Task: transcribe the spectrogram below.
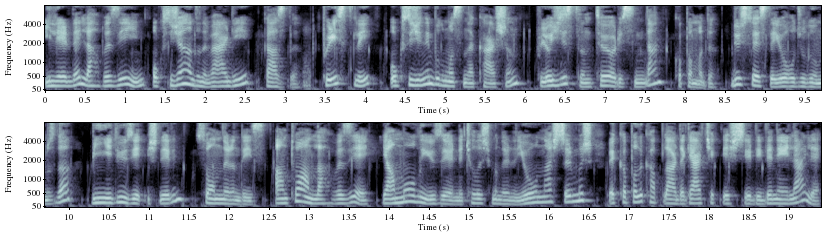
ileride Lavoisier'in oksijen adını verdiği gazdı. Priestley oksijeni bulmasına karşın phlogiston teorisinden kopamadı. Düz sesle yolculuğumuzda 1770'lerin sonlarındayız. Antoine Lavoisier yanma olayı üzerine çalışmalarını yoğunlaştırmış ve kapalı kaplarda gerçekleştirdiği deneylerle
